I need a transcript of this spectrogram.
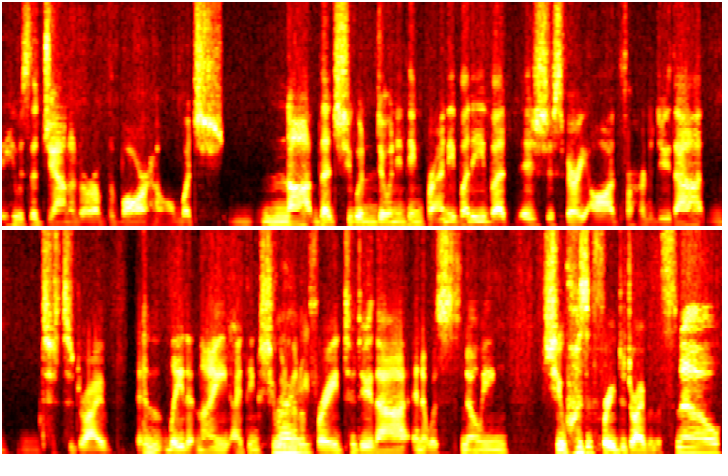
he was the janitor of the bar home, which not that she wouldn't do anything for anybody, but it's just very odd for her to do that, just to drive in late at night. I think she would have been afraid to do that, and it was snowing. She was afraid to drive in the snow.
